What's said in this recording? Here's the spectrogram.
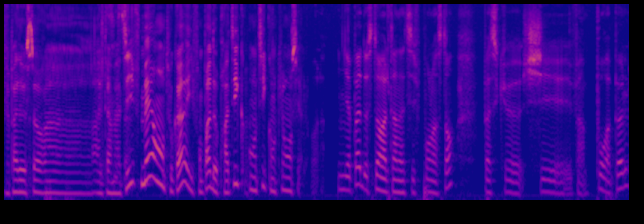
Il n'y a pas de store euh, alternatif, mais en tout cas, ils font pas de pratiques anticoncurrentielles. voilà. Il n'y a pas de store alternatif pour l'instant parce que chez, enfin pour Apple,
